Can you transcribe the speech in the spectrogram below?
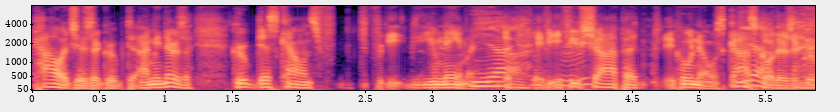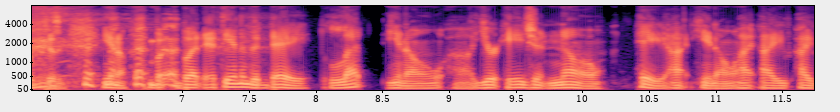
college, there's a group. Di- I mean, there's a group discounts. For, for, you name it. Yeah. If, if you shop at who knows Costco, Yeah. there's a group discount. You know, but but at the end of the day, let you know uh, your agent know. Hey, I, you know, I, I I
